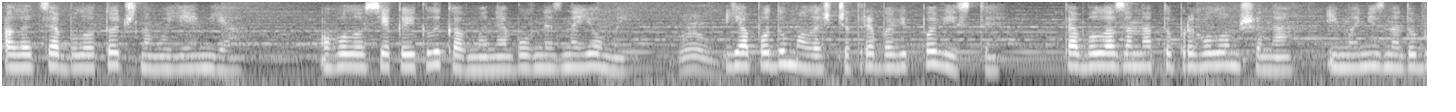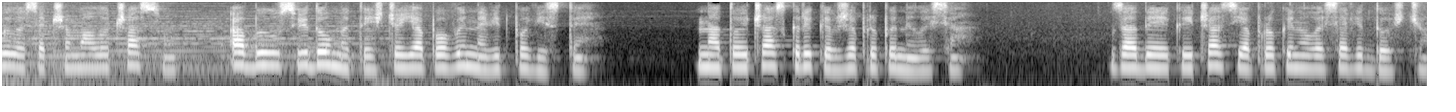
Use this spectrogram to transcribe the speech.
Але це було точно моє ім'я. Голос, який кликав мене, був незнайомий. Я подумала, що треба відповісти, та була занадто приголомшена, і мені знадобилося чимало часу, аби усвідомити, що я повинна відповісти. На той час крики вже припинилися. За деякий час я прокинулася від дощу.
